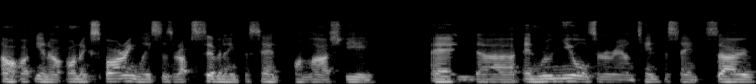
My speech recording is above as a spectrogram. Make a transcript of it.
uh, you know, on expiring leases are up 17% on last year and uh, and renewals are around 10%. So,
